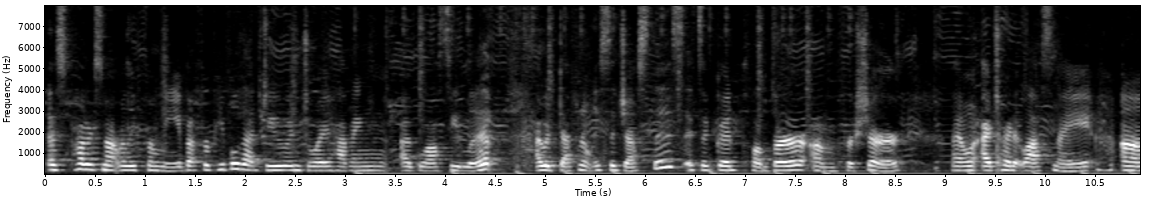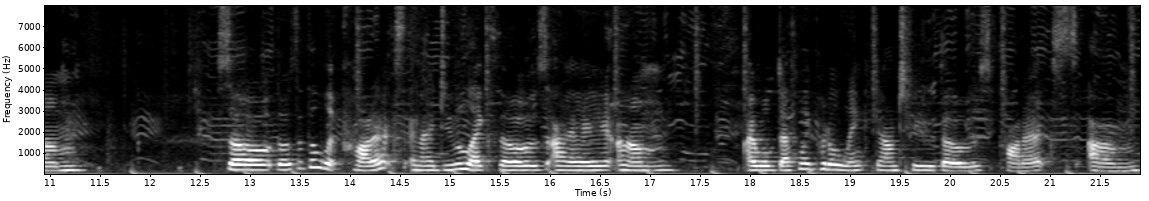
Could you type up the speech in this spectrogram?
this product's not really for me, but for people that do enjoy having a glossy lip, I would definitely suggest this. It's a good plumper, um, for sure. I, I tried it last night. Um, so those are the lip products and I do like those. I, um, I will definitely put a link down to those products. Um,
